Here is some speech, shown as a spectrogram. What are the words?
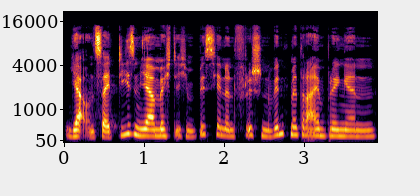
Ja, und seit diesem Jahr möchte ich ein bisschen einen frischen Wind mit reinbringen,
